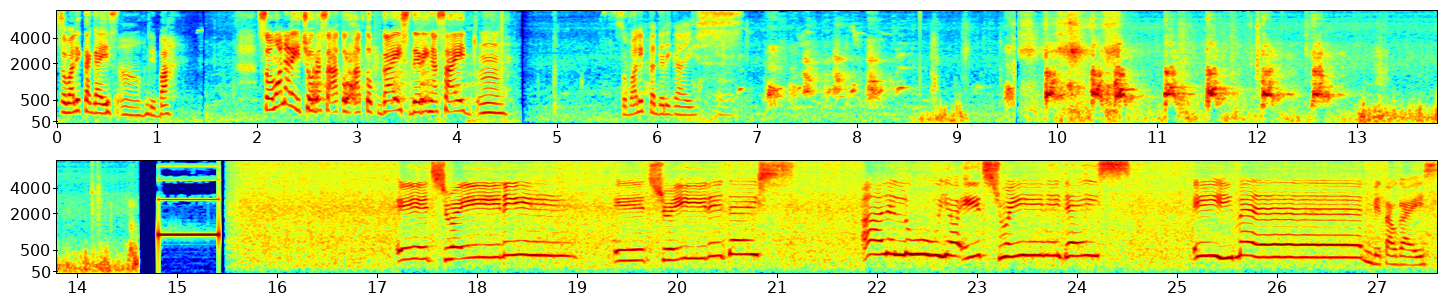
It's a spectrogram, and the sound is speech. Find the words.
so balik ta guys, uh, di ba? So mo na itsura sa atong atop guys, diri nga side. Mm. So balik ta diri guys. It's rainy, it's rainy days. Hallelujah, it's rainy days. Amen. Bitaw guys.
